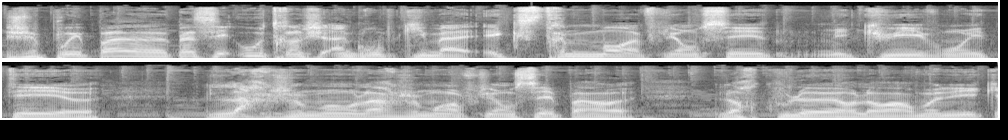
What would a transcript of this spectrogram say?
je pouvais pas passer outre un, un groupe qui m'a extrêmement influencé. Mes cuivres ont été euh, largement, largement influencés par euh, leur couleur, leur harmonique.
